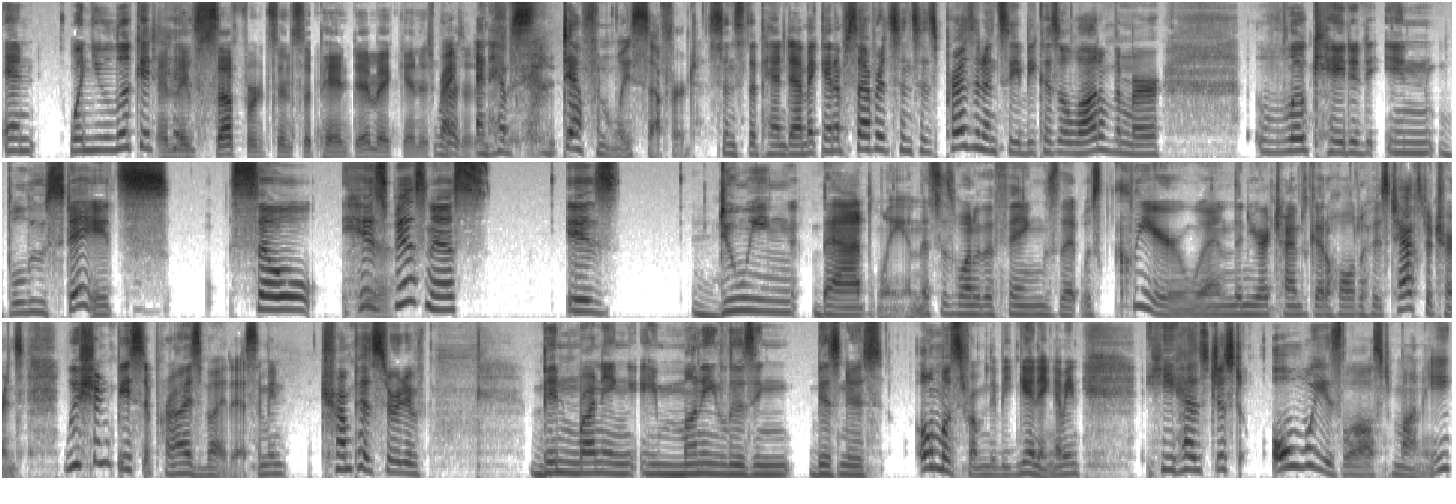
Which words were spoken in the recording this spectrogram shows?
And when you look at And his they've suffered since the pandemic and his right, presidency. and have definitely suffered since the pandemic and have suffered since his presidency because a lot of them are located in blue states. So his business is doing badly. And this is one of the things that was clear when the New York Times got a hold of his tax returns. We shouldn't be surprised by this. I mean, Trump has sort of been running a money losing business almost from the beginning. I mean, he has just always lost money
